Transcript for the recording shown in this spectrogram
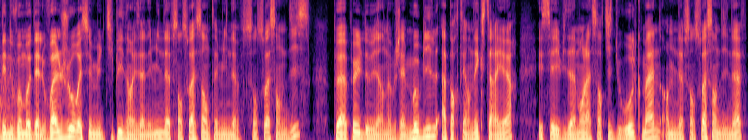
Des nouveaux modèles voient le jour et se multiplient dans les années 1960 et 1970. Peu à peu, il devient un objet mobile à porter en extérieur, et c'est évidemment la sortie du Walkman en 1979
